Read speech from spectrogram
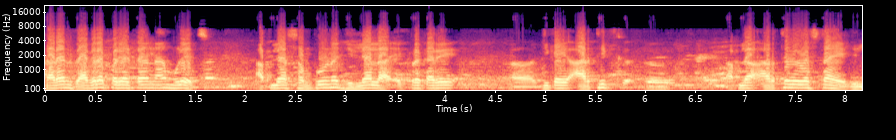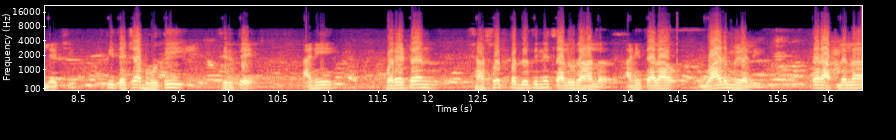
कारण व्याघ्र पर्यटनामुळेच आपल्या संपूर्ण जिल्ह्याला एक प्रकारे जी काही आर्थिक आपला अर्थव्यवस्था आहे जिल्ह्याची ती त्याच्या भोवती फिरते. आणि पर्यटन शाश्वत पद्धतीने चालू राहिलं आणि त्याला वाढ मिळाली तर आपल्याला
